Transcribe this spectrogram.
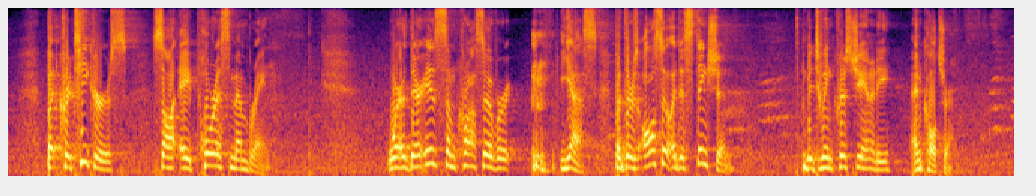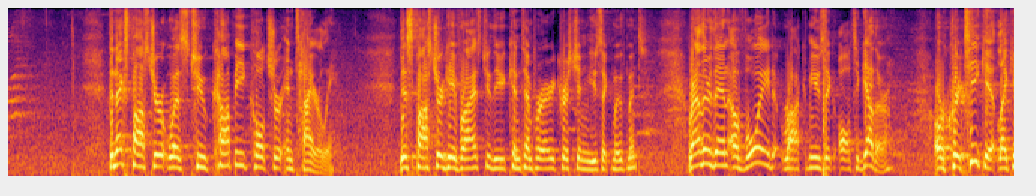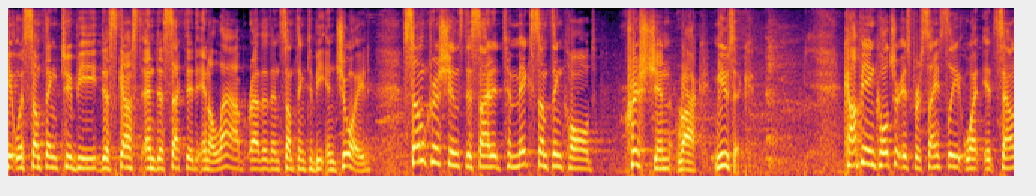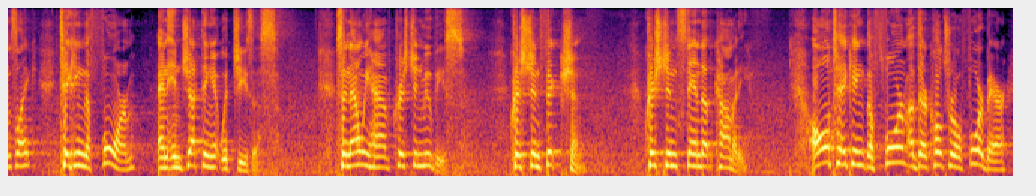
but critiquers sought a porous membrane. Where there is some crossover, yes, but there's also a distinction between Christianity and culture. The next posture was to copy culture entirely. This posture gave rise to the contemporary Christian music movement. Rather than avoid rock music altogether, or critique it like it was something to be discussed and dissected in a lab rather than something to be enjoyed, some Christians decided to make something called Christian rock music. Copying culture is precisely what it sounds like, taking the form and injecting it with Jesus. So now we have Christian movies, Christian fiction, Christian stand up comedy, all taking the form of their cultural forebear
